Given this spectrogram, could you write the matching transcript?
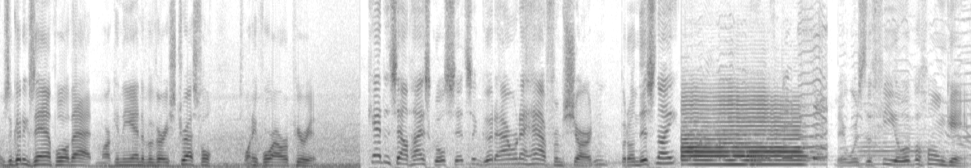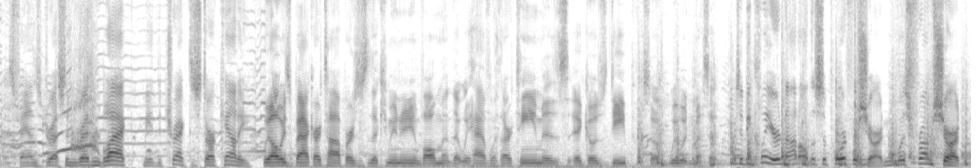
was a good example of that, marking the end of a very stressful 24-hour period. Canton South High School sits a good hour and a half from Chardon, but on this night, was the feel of a home game as fans dressed in red and black made the trek to Stark County. We always back our toppers. The community involvement that we have with our team is it goes deep, so we wouldn't miss it. To be clear, not all the support for Chardon was from Chardon.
